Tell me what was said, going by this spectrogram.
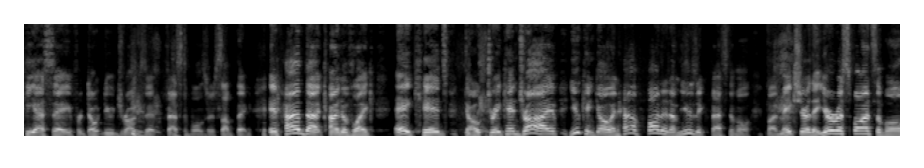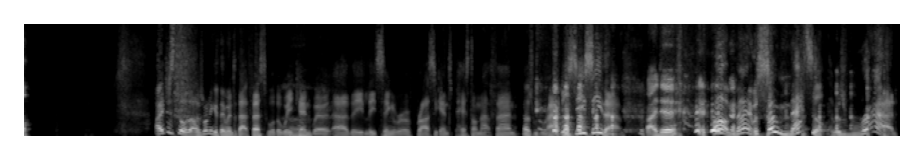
PSA for don't do drugs at festivals or something. It had that kind of like, hey kids, don't drink and drive. You can go and have fun at a music festival, but make sure that you're responsible. I just thought I was wondering if they went to that festival the weekend Oh. where uh, the lead singer of Brass Against pissed on that fan. That was rad. you, see, you see that? I did. Oh man, it was so metal. It was rad.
